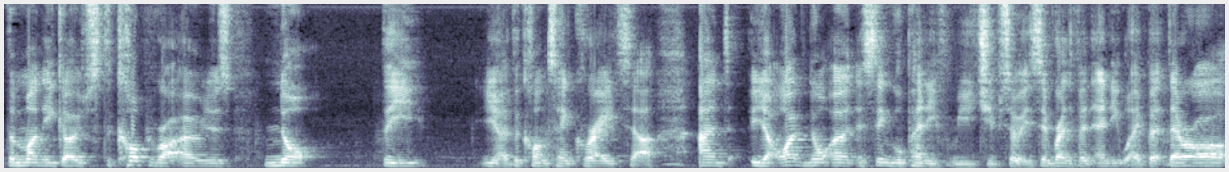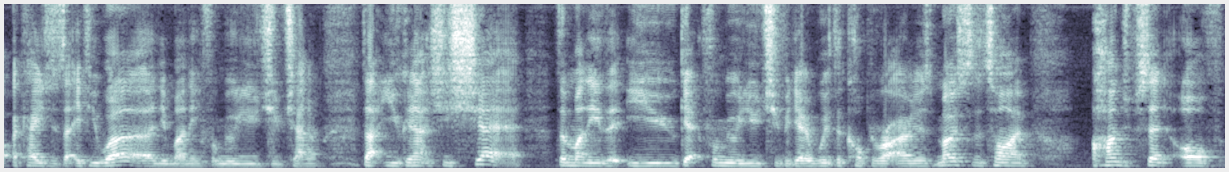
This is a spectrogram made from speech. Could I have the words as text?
the money goes to the copyright owners, not the you know the content creator. And you know I've not earned a single penny from YouTube so it's irrelevant anyway. But there are occasions that if you were earning money from your YouTube channel that you can actually share the money that you get from your YouTube video with the copyright owners. Most of the time 100% of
